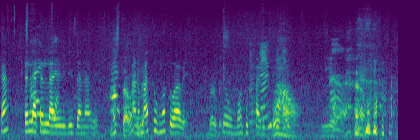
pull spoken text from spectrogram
કા? ટલ્લા ટલ્લા એવી ડિઝાઇન આવે. મસ્ત આવે આનું માથું મોટું આવે. બરોબર કેવું મોટું લે.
